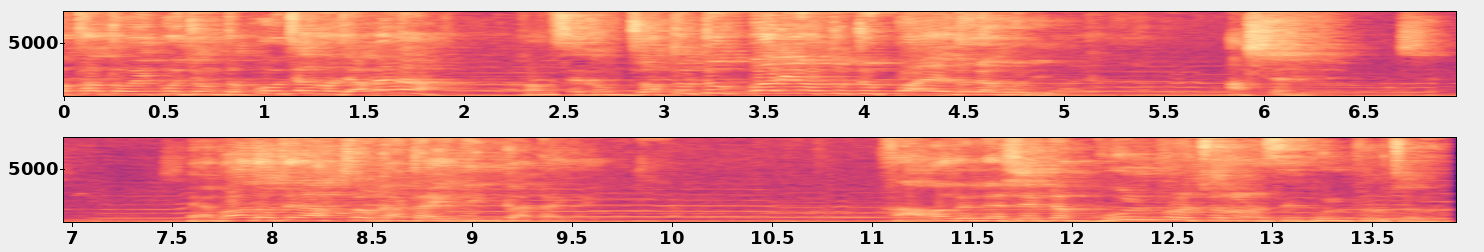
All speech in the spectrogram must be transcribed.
কথা তো ওই পর্যন্ত পৌঁছানো যাবে না। কমসে কম যতটুক পারি অতটুক পায়ে ধরে বলি। আসেন, এবাদতে রাত্র কাটাই, দিন কাটাই। আমাদের দেশে একটা ভুল প্রচলন আছে, ভুল প্রচলন।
